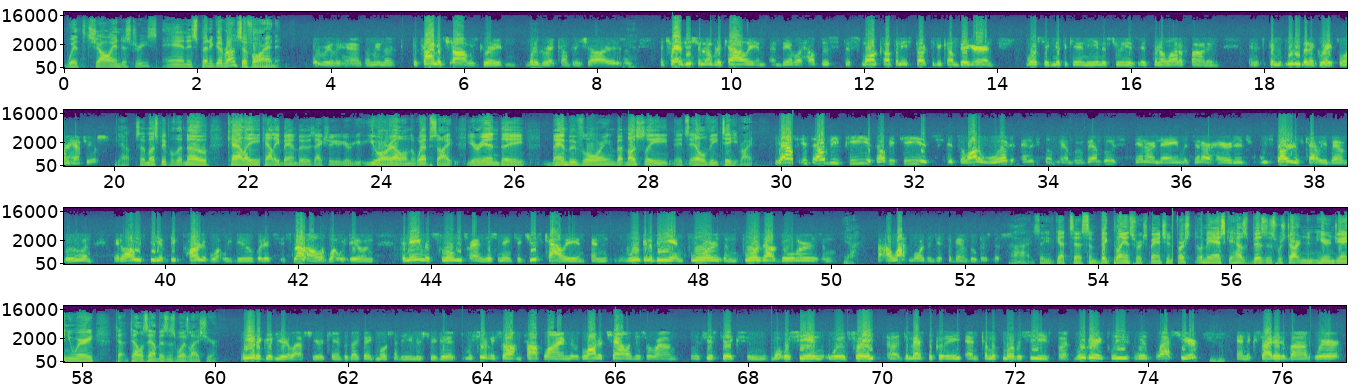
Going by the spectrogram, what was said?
with Shaw Industries, and it's been a good run so far, hasn't it? It really has. I mean, the, the time at Shaw was great. And what a great company Shaw is. And the transition over to Cali and, and be able to help this, this small company start to become bigger and more significant in the industry it's been a lot of fun. And, and it's been really been a great four and a half years. Yeah. So most people that know Cali, Cali Bamboo is actually your URL on the website. You're in the bamboo flooring, but mostly it's LVT, right? Yeah, it's LVP. It's LVT. It's it's a lot of wood, and it's still bamboo. Bamboo's in our name. It's in our heritage. We started as Cali Bamboo, and it'll always be a big part of what we do. But it's it's not all of what we do, and the name is slowly transitioning to just Cali, and and we're going to be in floors and floors outdoors, and yeah a lot more than just a bamboo business. All right, so you've got uh, some big plans for expansion. First, let me ask you, how's business? We're starting in here in January. T- tell us how business was last year. We had a good year last year, Kemp, as I think most of the industry did. We certainly saw it in top line. There was a lot of challenges around logistics and what we're seeing with freight uh, domestically and coming from overseas. But we're very pleased with last year mm-hmm. and excited about where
